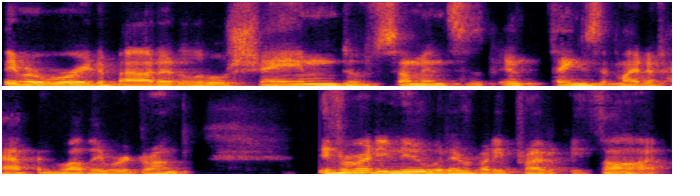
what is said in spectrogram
they were worried about it, a little shamed of some ins- things that might have happened while they were drunk. If everybody knew what everybody privately thought,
